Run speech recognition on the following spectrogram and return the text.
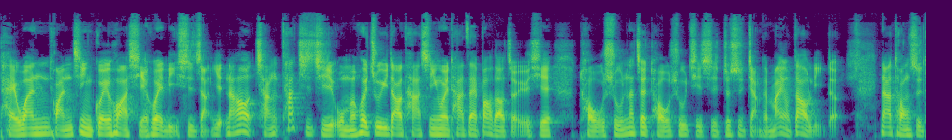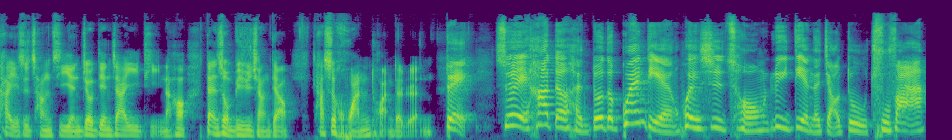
台湾环境规划协会理事长，也然后长他其实我们会注意到他是因为他在报道者有一些投书，那这投书其实就是讲的蛮有道理的。那同时他也是长期研究电价议题，然后但是我们必须强调他是环团的人，对，所以他的很多的观点会是从绿电的角度出发。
